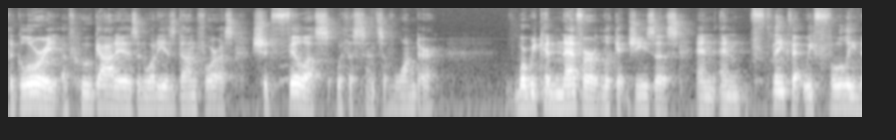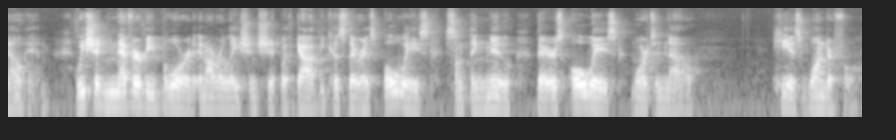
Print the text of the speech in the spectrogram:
The glory of who God is and what he has done for us should fill us with a sense of wonder. Where we can never look at Jesus and, and think that we fully know him we should never be bored in our relationship with God because there is always something new. There's always more to know. He is wonderful,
